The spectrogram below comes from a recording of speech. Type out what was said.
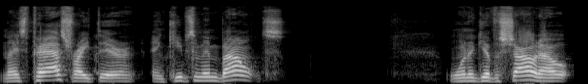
Nice pass right there and keeps him in bounds. Want to give a shout out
